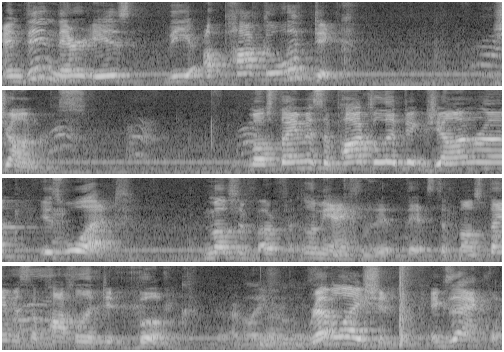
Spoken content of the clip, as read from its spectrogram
And then there is the apocalyptic genres. Most famous apocalyptic genre is what? Most of, let me ask you this: the most famous apocalyptic book. Revelation. Revelation, exactly.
